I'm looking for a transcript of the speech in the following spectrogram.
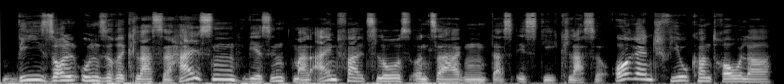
Wie soll unsere Klasse heißen? Wir sind mal einfallslos und sagen, das ist die Klasse Orange View Controller.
